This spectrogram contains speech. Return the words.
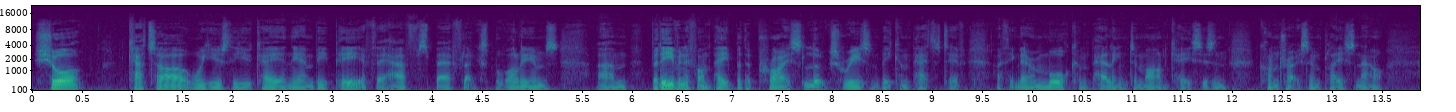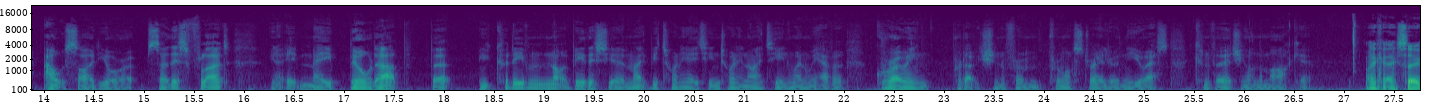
Sure, Qatar will use the UK and the NBP if they have spare flexible volumes. Um, but even if on paper the price looks reasonably competitive, I think there are more compelling demand cases and contracts in place now outside Europe. So this flood, you know, it may build up, but it could even not be this year. It might be 2018, 2019 when we have a growing production from, from Australia and the US converging on the market. Okay, so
